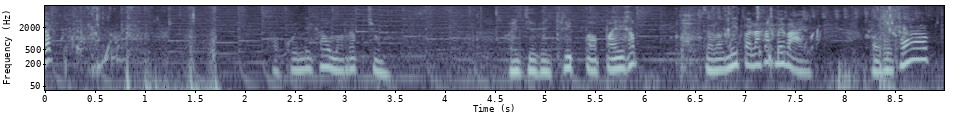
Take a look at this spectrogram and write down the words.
ครับ ขอบคุณที่เข้ามารับชมไว้เจอกันคลิปต่อไปครับสำหรับนี้ไปแล้วครับ บ๊ายบายขอบคุณครับ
